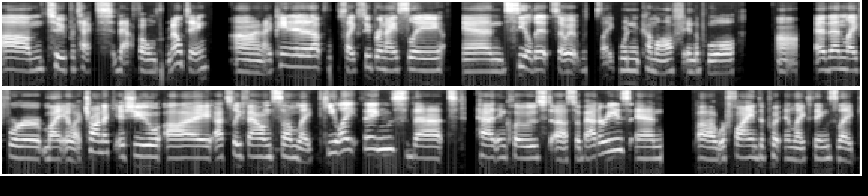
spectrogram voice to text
um, to protect that foam from melting. Uh, and I painted it up like super nicely and sealed it so it was like wouldn't come off in the pool. Uh, And then, like, for my electronic issue, I actually found some like key light things that had enclosed uh, so batteries and uh, were fine to put in like things like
